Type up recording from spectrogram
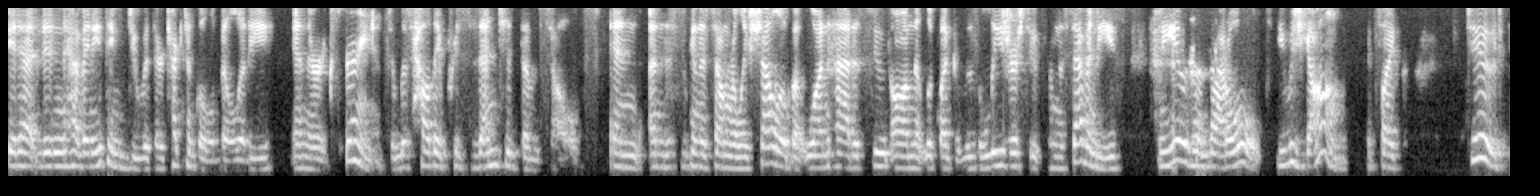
it had, didn't have anything to do with their technical ability and their experience. It was how they presented themselves. And and this is going to sound really shallow, but one had a suit on that looked like it was a leisure suit from the 70s, and he wasn't that old. He was young. It's like, dude,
